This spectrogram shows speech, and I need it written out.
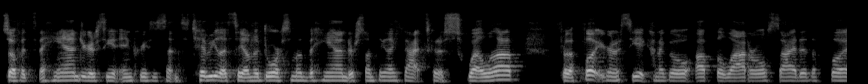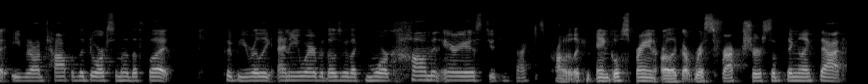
So if it's the hand you're going to see an increase in sensitivity. Let's say on the dorsum of the hand or something like that it's going to swell up. For the foot you're going to see it kind of go up the lateral side of the foot even on top of the dorsum of the foot. Could be really anywhere, but those are like more common areas due to the fact it's probably like an ankle sprain or like a wrist fracture, something like that.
